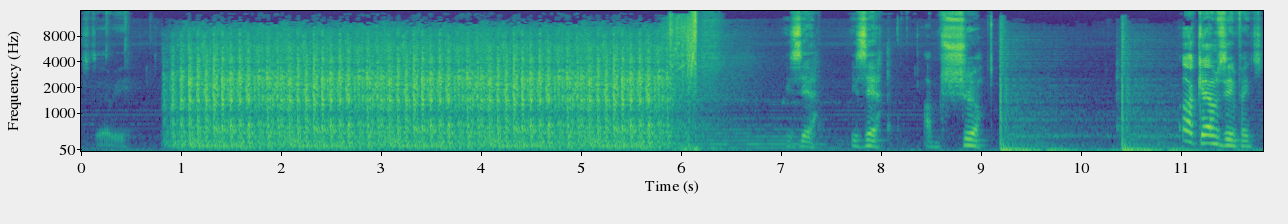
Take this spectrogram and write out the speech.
Stay away. He's there. Eh? He's there. I'm sure. Okay, I'm seeing things.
